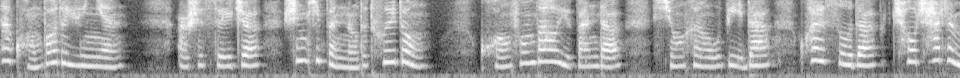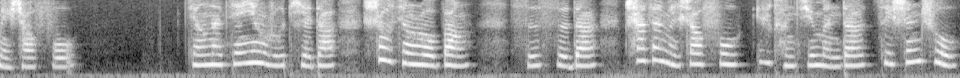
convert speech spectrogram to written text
那狂暴的欲念，而是随着身体本能的推动，狂风暴雨般的凶狠无比的快速的抽插着美少妇，将那坚硬如铁的兽性肉棒死死的插在美少妇玉臀菊门的最深处，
